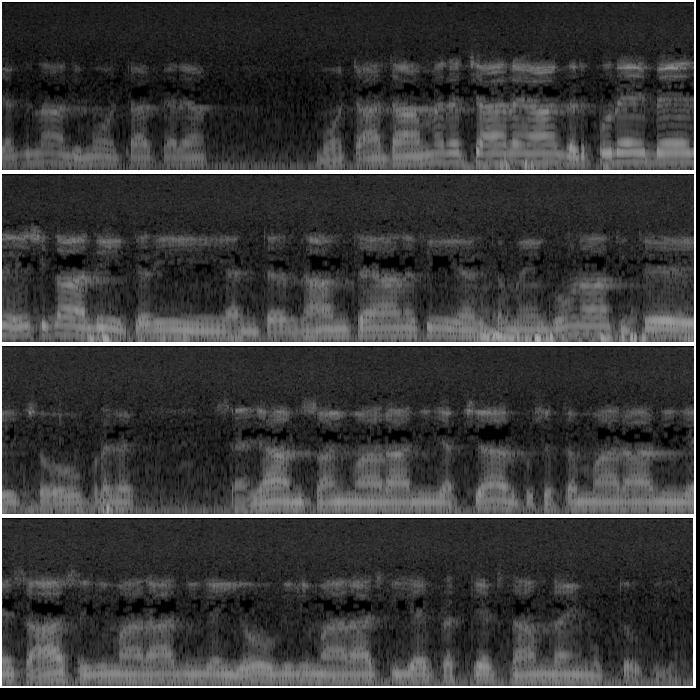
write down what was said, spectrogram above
यज्ञादि मोटा करया। मोटा धाम रचारया, गढ़पुरे बेदेश गादी करी। अंतरधाम थया नथी अर्थ में गुणा तिथे छो प्रगट। सहजान स्वामी महाराज जय, अक्षर पुरुषोत्तम महाराज जय, साहस जी महाराज जय, योगी जी महाराज की जय, प्रत्यक्ष धाम दाई मुक्तों की जय।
